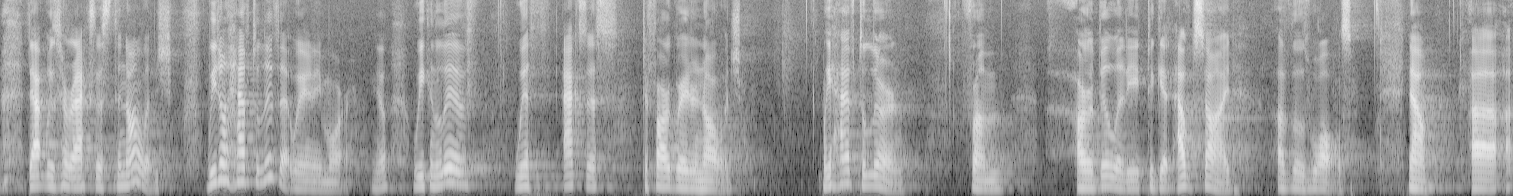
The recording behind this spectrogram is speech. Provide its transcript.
that was her access to knowledge. We don't have to live that way anymore. You know? We can live with access to far greater knowledge. We have to learn from our ability to get outside of those walls. Now, uh,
